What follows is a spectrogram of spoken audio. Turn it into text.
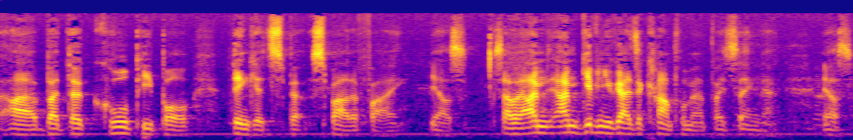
uh, but the cool people think it's Spotify. Yes. So I'm, I'm giving you guys a compliment by saying that. Yes.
